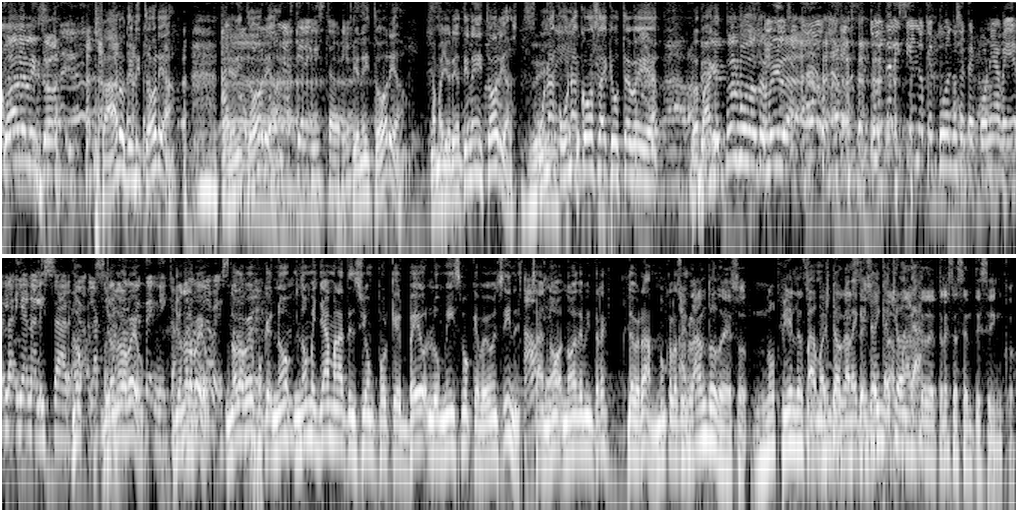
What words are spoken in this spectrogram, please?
¿Cuál es la historia? Claro, tiene historia. Tiene historia. tienen historia. Tiene historia. La mayoría tienen historias. Una, una cosa es que usted vea. Lo que pasa que todo el mundo te mira. tú, tú me estás diciendo que tú entonces te pones a verla y analizar No, la, la yo no la veo. técnica. Yo no la veo. ves? No la Ah, veo porque no, no me llama la atención porque veo lo mismo que veo en cine. Ah, o sea, ok. no, no es de mi interés. De verdad, nunca lo sido. Hablando de eso, no pierdas Vamos, tiempo tócame, la que soy segunda cachonda. parte de 365.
